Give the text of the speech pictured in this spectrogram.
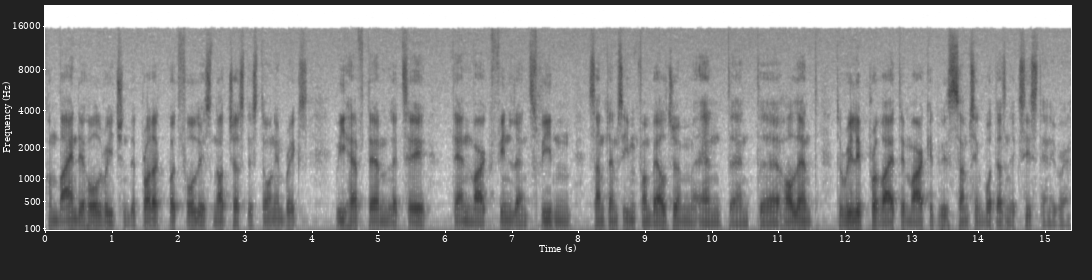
combine the whole region. The product portfolio is not just Estonian bricks. We have them, let's say, Denmark, Finland, Sweden, sometimes even from Belgium and, and uh, Holland to really provide the market with something what doesn't exist anywhere.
